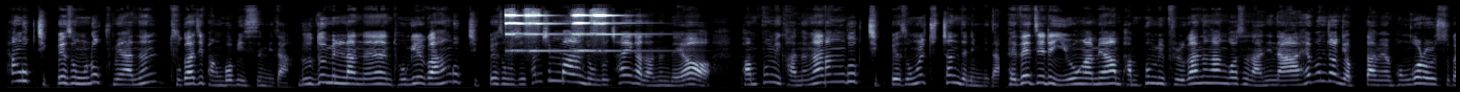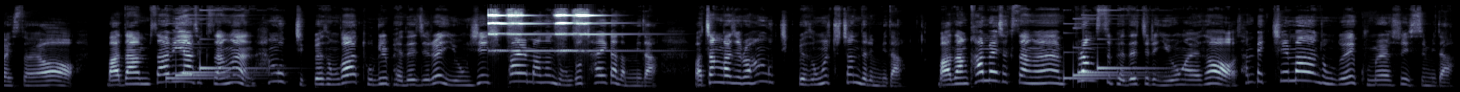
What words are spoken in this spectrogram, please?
한국 직배송으로 구매하는 두 가지 방법이 있습니다. 루드밀라는 독일과 한국 직배송 시 30만 원 정도 차이가 나는데요. 반품이 가능한 한국 직배송을 추천드립니다. 배대지를 이용하면 반품이 불가능한 것은 아니나 해본 적이 없다면 번거로울 수가 있어요. 마담 사비아 색상은 한국 직배송과 독일 배대지를 이용 시 18만원 정도 차이가 납니다. 마찬가지로 한국 직배송을 추천드립니다. 마담 카멜 색상은 프랑스 배대지를 이용하여서 307만원 정도에 구매할 수 있습니다.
